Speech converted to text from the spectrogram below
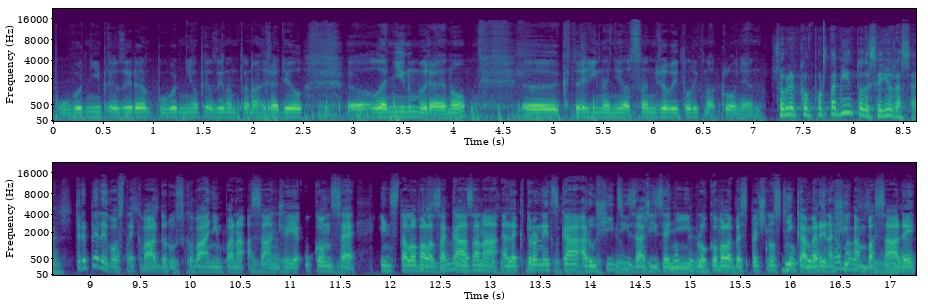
Původní prezident, původního prezidenta nahradil eh, Lenín Moreno, eh, který není Assangeovi tolik nakloněn. Sobre el comportamiento del señor Assange. Trpělivost Ekvádoru s chováním pana Assange je u konce. Instaloval zakázaná elektronická a rušící zařízení, blokoval bezpečnostní kamery naší ambasády,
